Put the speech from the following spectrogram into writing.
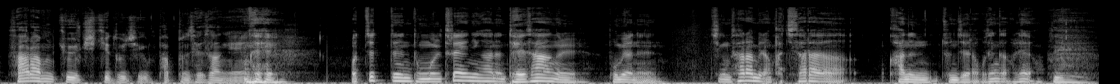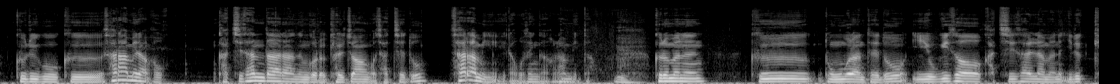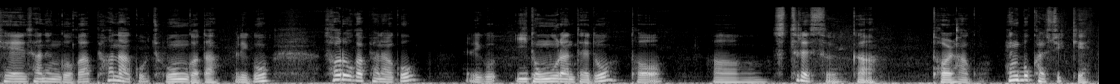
사람 교육시키도 지금 바쁜 세상에 네. 어쨌든 동물 트레이닝하는 대상을 보면은 지금 사람이랑 같이 살아가는 존재라고 생각을 해요. 네. 그리고 그 사람이랑 같이 산다라는 거를 결정한 것 자체도 사람이라고 생각을 합니다. 음. 그러면은 그 동물한테도 이 여기서 같이 살려면 이렇게 사는 거가 편하고 좋은 거다. 그리고 서로가 편하고 그리고 이 동물한테도 더 어, 스트레스가 덜하고 행복할 수 있게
